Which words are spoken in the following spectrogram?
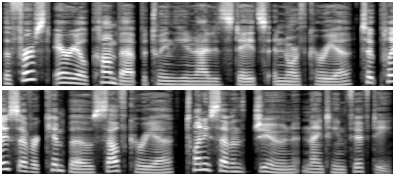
The first aerial combat between the United States and North Korea took place over Kimpo, South Korea, 27 June 1950.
